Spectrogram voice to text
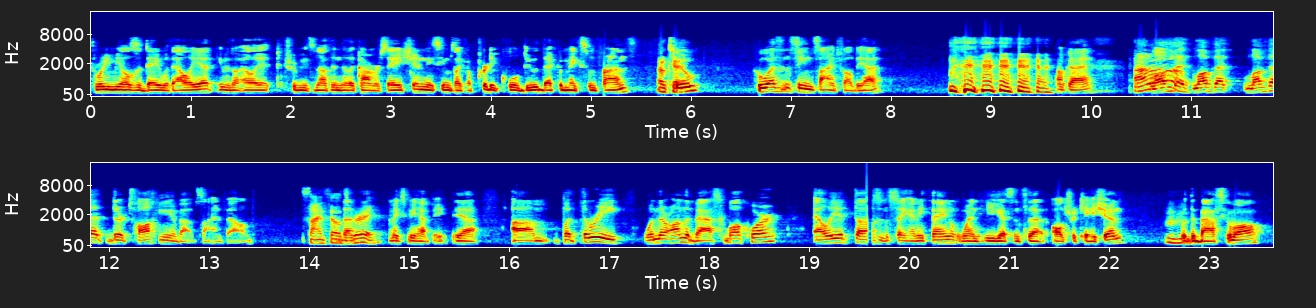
three meals a day with Elliot, even though Elliot contributes nothing to the conversation. He seems like a pretty cool dude that could make some friends. Okay. Two, who hasn't seen Seinfeld yet? I Okay. don't love know. that. Love that. Love that they're talking about Seinfeld. Seinfeld's That great. makes me happy. Yeah. Um, but three, when they're on the basketball court, Elliot doesn't say anything when he gets into that altercation Mm-hmm. with the basketball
